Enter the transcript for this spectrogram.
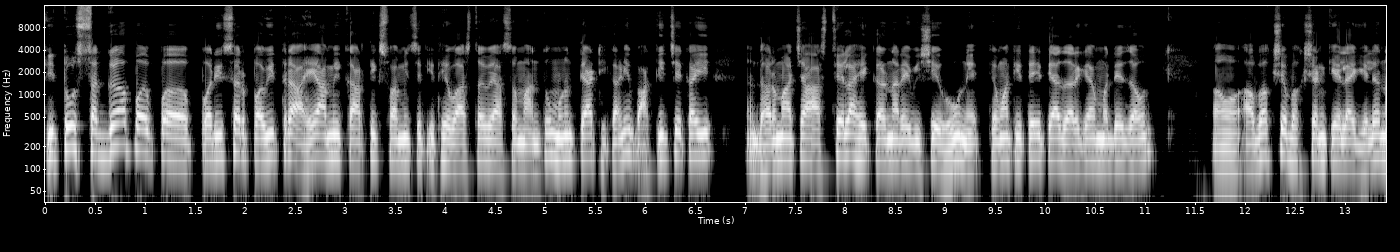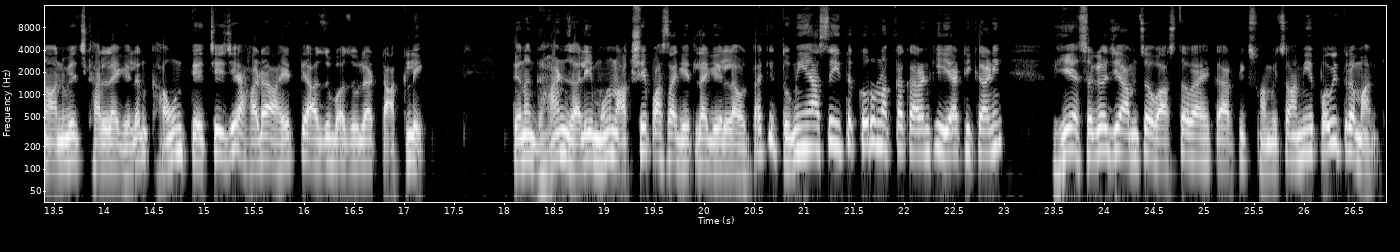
की तो सगळा प प परिसर पवित्र आहे. आम्ही कार्तिक स्वामीचे तिथे वास्तव्य असं मानतो. म्हणून त्या ठिकाणी बाकीचे काही धर्माच्या आस्थेला हे करणारे विषय होऊ नयेत. तेव्हा तिथे त्या दर्ग्यामध्ये जाऊन अभक्ष भक्षण केलं गेलं नॉनव्हेज खाल्लं गेलं. खाऊन त्याचे जे हाडं आहेत ते आजूबाजूला टाकले. त्यानं घाण झाली म्हणून आक्षेप असा घेतला गेलेला होता की तुम्ही हे असं इथं करू नका कारण की या ठिकाणी हे सगळं जे आमचं वास्तव आहे कार्तिक स्वामीचं आम्ही हे पवित्र मानतो.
